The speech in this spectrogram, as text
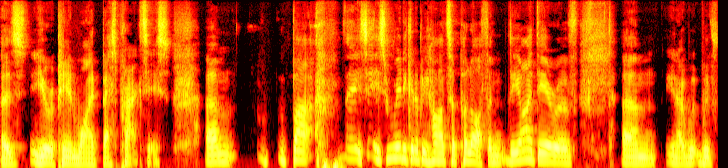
as European wide best practice. Um, but it's, it's really going to be hard to pull off. And the idea of, um, you know, we've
